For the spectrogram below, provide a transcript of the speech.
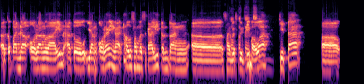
uh, kepada orang lain atau yang orang yang nggak tahu sama sekali tentang uh, cyber security bahwa kita uh,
